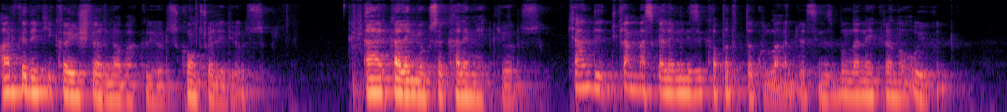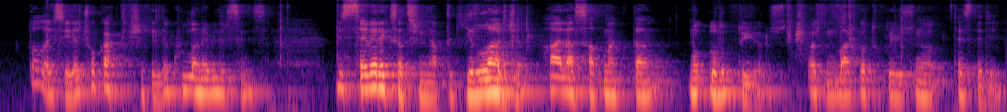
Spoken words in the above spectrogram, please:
Arkadaki kayışlarına bakıyoruz, kontrol ediyoruz. Eğer kalem yoksa kalem ekliyoruz. Kendi tükenmez kaleminizi kapatıp da kullanabilirsiniz. Bunların ekranı uygun. Dolayısıyla çok aktif şekilde kullanabilirsiniz. Biz severek satışını yaptık yıllarca. Hala satmaktan mutluluk duyuyoruz. Bakın barkod okuyucusunu test edeyim.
